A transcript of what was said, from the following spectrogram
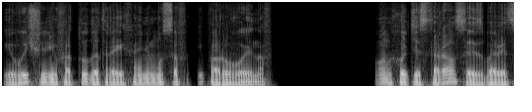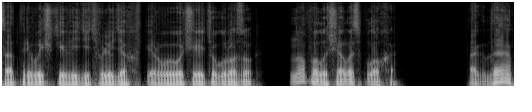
и вычленив оттуда троих анимусов и пару воинов. Он хоть и старался избавиться от привычки видеть в людях в первую очередь угрозу, но получалось плохо. Тогда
